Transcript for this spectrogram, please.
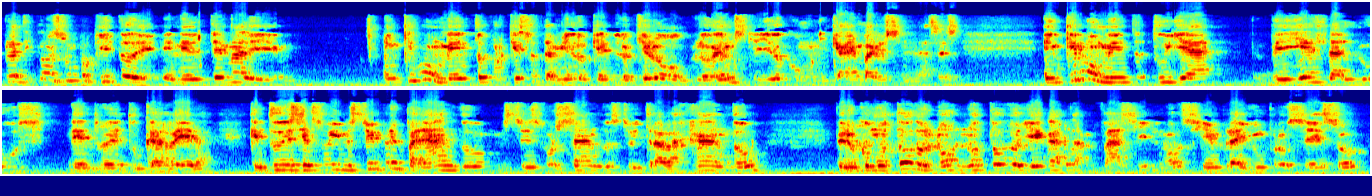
platícanos un poquito de, en el tema de en qué momento, porque eso también lo que lo quiero, lo hemos querido comunicar en varios enlaces. ¿En qué momento tú ya veías la luz dentro de tu carrera? Que tú decías, oye, me estoy preparando, me estoy esforzando, estoy trabajando, pero como todo, ¿no? No todo llega tan fácil, ¿no? Siempre hay un proceso,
